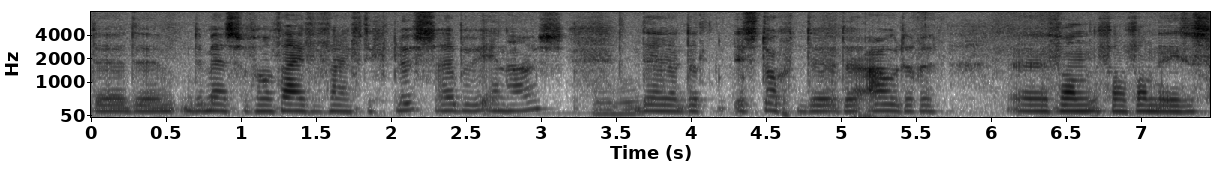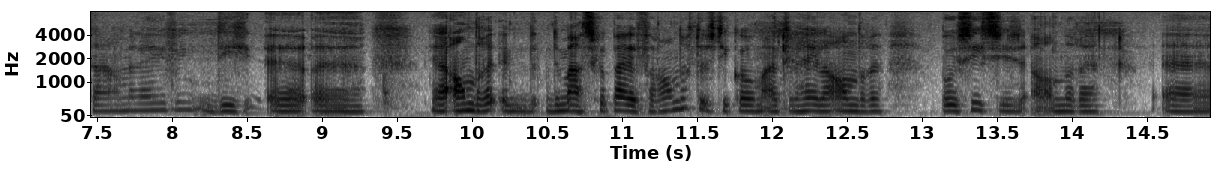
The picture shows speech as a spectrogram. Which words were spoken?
de, de, de mensen van 55 plus hebben we in huis. De, dat is toch de, de ouderen eh, van, van, van deze samenleving. Die, eh, eh, ja, andere, de, de maatschappij verandert, dus die komen uit een hele andere positie, een andere eh,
